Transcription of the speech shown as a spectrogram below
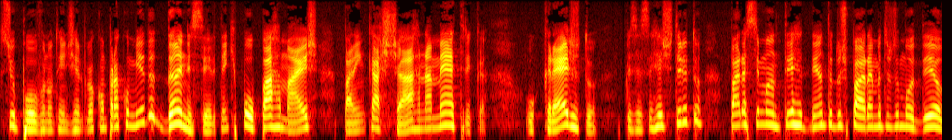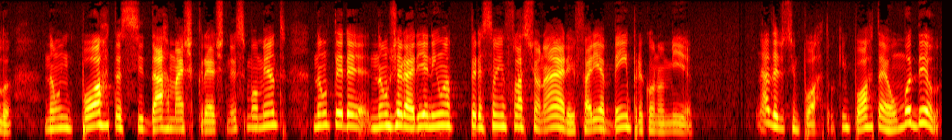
se o povo não tem dinheiro para comprar comida, dane-se, ele tem que poupar mais para encaixar na métrica. O crédito precisa ser restrito para se manter dentro dos parâmetros do modelo. Não importa se dar mais crédito nesse momento, não, ter, não geraria nenhuma pressão inflacionária e faria bem para a economia. Nada disso importa. O que importa é o modelo.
